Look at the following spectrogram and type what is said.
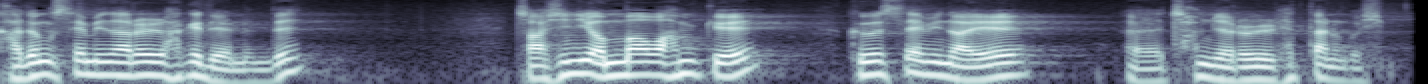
가정 세미나를 하게 되었는데 자신이 엄마와 함께 그 세미나에 참여를 했다는 것입니다.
